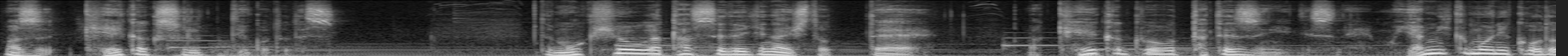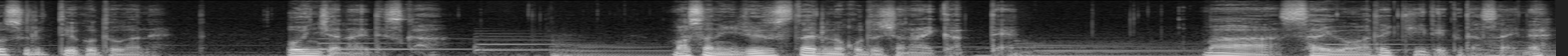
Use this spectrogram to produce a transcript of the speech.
まず計画するっていうことです。で目標が達成できない人って、まあ、計画を立てずにですねやみくもに行動するっていうことがね多いんじゃないですか。まさにリュースタイルのことじゃないかってまあ最後まで聞いてくださいね。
